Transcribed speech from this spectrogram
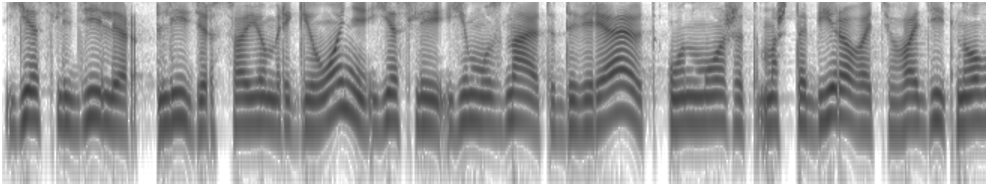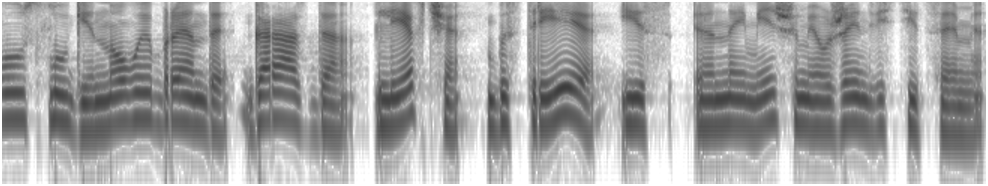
если дилер лидер в своем регионе, если ему знают и доверяют, он может масштабировать, вводить новые услуги, новые бренды гораздо легче, быстрее и с э, наименьшими уже инвестициями.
